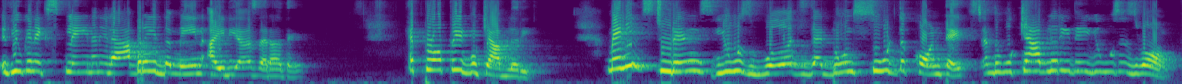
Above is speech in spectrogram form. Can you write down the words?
if you can explain and elaborate the main ideas that are there. Appropriate vocabulary. Many students use words that don't suit the context and the vocabulary they use is wrong.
